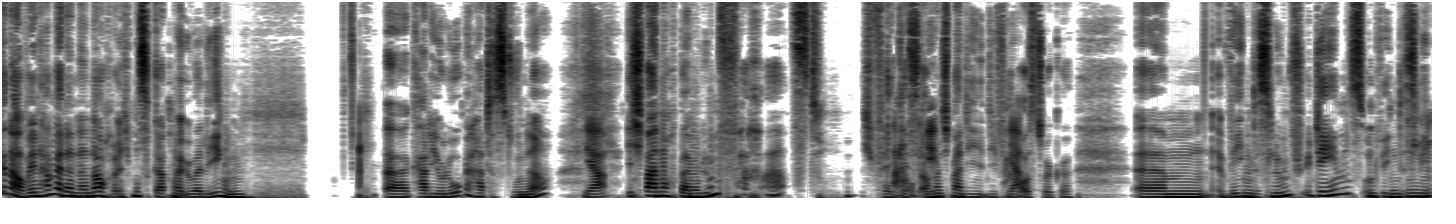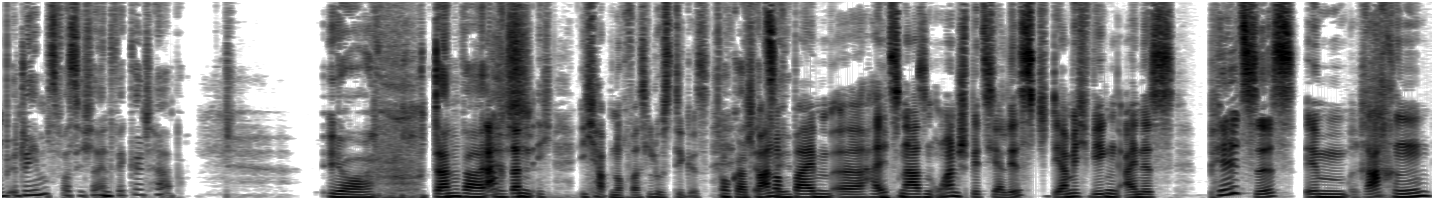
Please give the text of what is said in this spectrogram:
Genau, wen haben wir denn da noch? Ich muss gerade mal überlegen. Äh, Kardiologe hattest du, ne? Ja, Ich war noch beim Lymphfacharzt. Ich vergesse Ah, okay. auch manchmal die, die Fachausdrücke. Ähm, wegen des Lymphödems und wegen des Mhm. Lipödems, was ich ja entwickelt habe. Ja, Dann war Ach, ich. dann ich, ich habe noch was Lustiges. oh Gott, ich war erzähl. noch beim äh, Hals-Nasen-Ohren-Spezialist, der mich wegen eines Pilzes im Rachen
